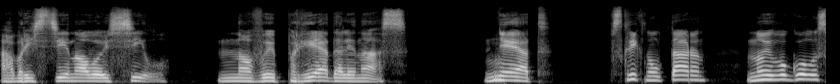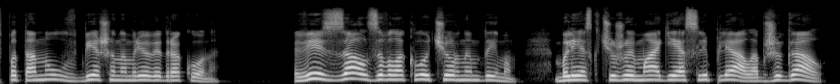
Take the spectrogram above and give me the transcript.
обрести новую силу, но вы предали нас!» «Нет!» — вскрикнул Таран, но его голос потонул в бешеном реве дракона. Весь зал заволокло черным дымом, блеск чужой магии ослеплял, обжигал.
